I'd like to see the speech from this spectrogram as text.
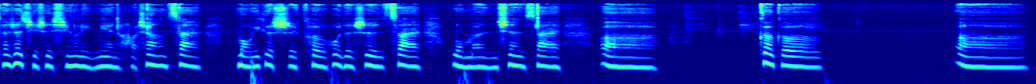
但是其实心里面好像在某一个时刻，或者是在我们现在呃各个呃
